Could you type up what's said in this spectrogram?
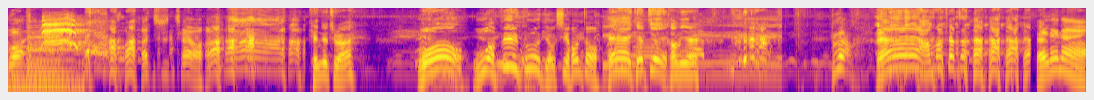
와 진짜요 Can you try? 와 우와 feel good 역시 헌터 Hey captain come here 에 안 맡았잖아 엘레나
